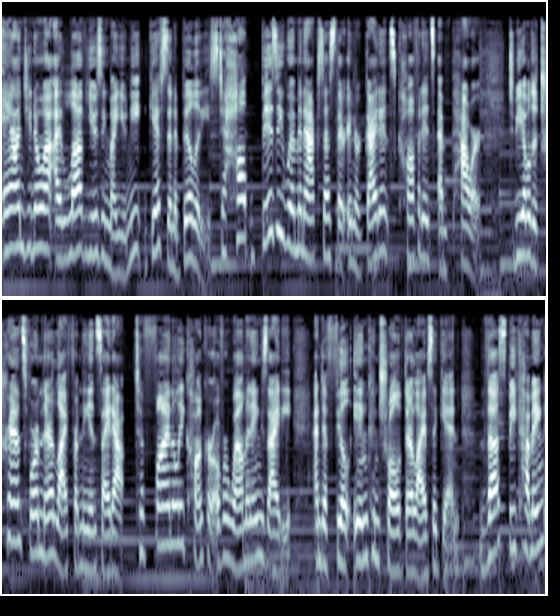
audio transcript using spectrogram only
And you know what? I love using my unique gifts and abilities to help busy women access their inner guidance, confidence, and power to be able to transform their life from the inside out, to finally conquer overwhelm and anxiety, and to feel in control of their lives again, thus becoming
